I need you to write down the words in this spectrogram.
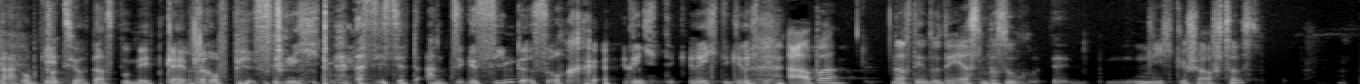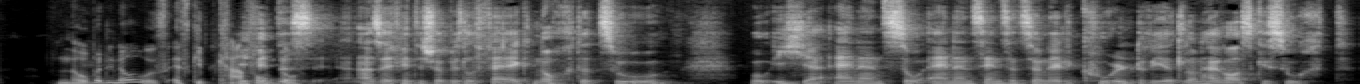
Darum geht's ja, dass du nicht geil drauf bist. Richtig. Das ist ja der einzige Sinn der Sache. Richtig, richtig, richtig. Aber nachdem du den ersten Versuch äh, nicht geschafft hast, Nobody knows. Es gibt kein ich Foto. Das, also ich finde das schon ein bisschen feig. Noch dazu, wo ich ja einen so einen sensationell coolen Triathlon herausgesucht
